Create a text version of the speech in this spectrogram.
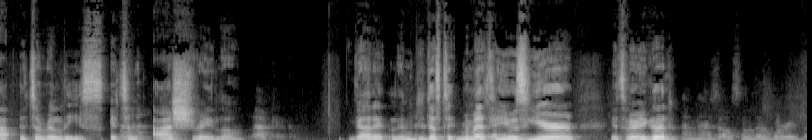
a- it's a release. It's an Uh-huh. ashrelo. Okay, Got it? Just to, remember, to Yeah. use your, it's very good. And there's also the word osha, like happiness.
